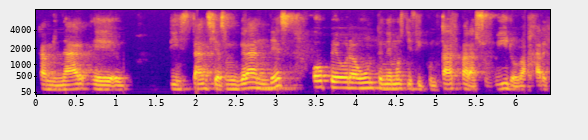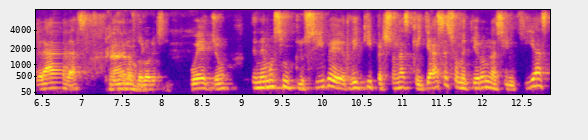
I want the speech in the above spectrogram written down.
caminar eh, distancias muy grandes o peor aún tenemos dificultad para subir o bajar gradas, tenemos dolores en el cuello, tenemos inclusive, Ricky, personas que ya se sometieron a cirugías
